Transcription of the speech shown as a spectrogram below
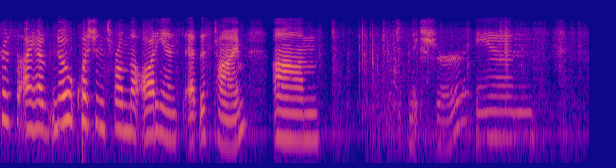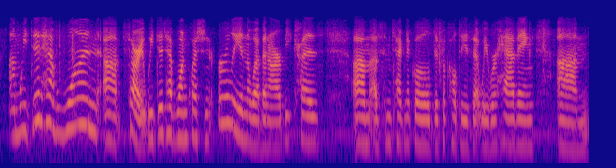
Chris, I have no questions from the audience at this time. Um, just make sure. And um, we did have one, uh, sorry, we did have one question early in the webinar because um, of some technical difficulties that we were having. Um,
